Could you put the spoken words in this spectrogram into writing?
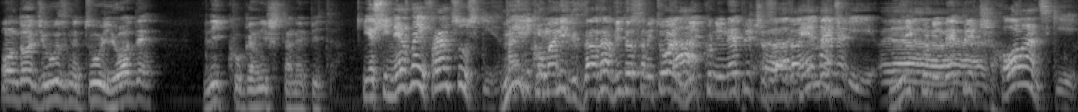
on dođe, uzme tu i ode, nikoga ništa ne pita. Još i ne znaju francuski. Znaš ti Niko, ma nik, zna, zna, video sam i to, Da. niko ni ne priča, E, sad vreme, nemački, e, niko ni ne priča. Holandski.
